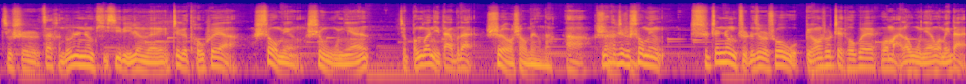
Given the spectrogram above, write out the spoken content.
就是在很多认证体系里认为这个头盔啊寿命是五年，就甭管你戴不戴是有寿命的。啊，那它这个寿命。是真正指的就是说我，比方说这头盔我买了五年我没戴，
